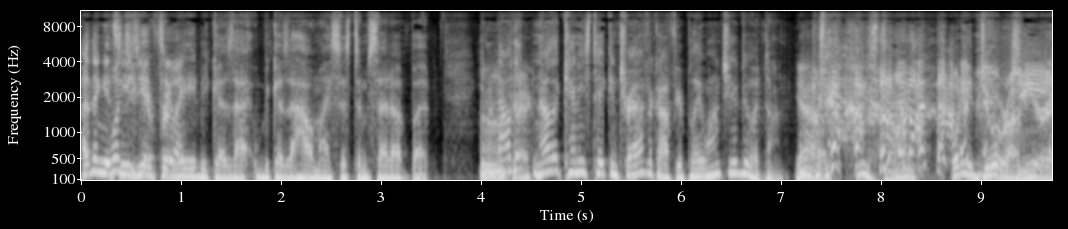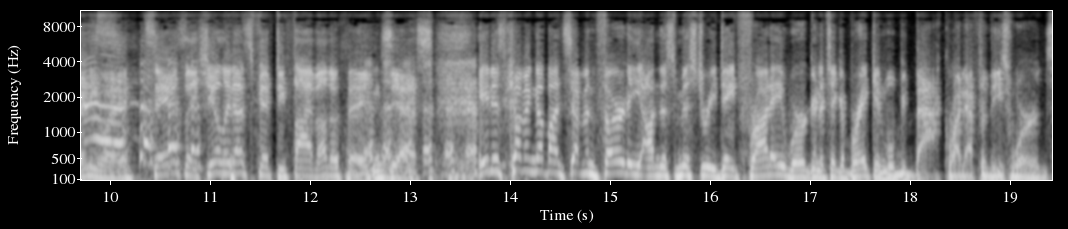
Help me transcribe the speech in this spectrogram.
I think it's Once you easier for me it. because I because of how my system's set up. But you know, now that now that Kenny's taking traffic off your plate, why don't you do it, Dawn? Yeah. Jeez, Dawn. What do you do around here anyway? Seriously, she only does 55 other things. Yes. It is coming up on 7:30 on this mystery date Friday. We're going to take a break and we'll be back right after these words.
